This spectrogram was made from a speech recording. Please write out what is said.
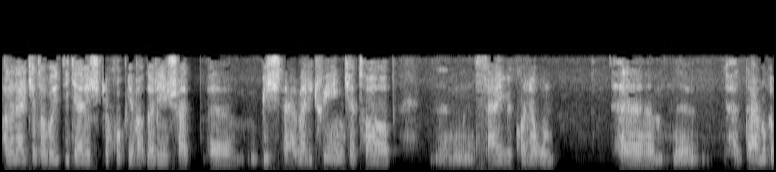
حالا در کتاب های دیگرش که خب یه مقداری شاید بیشتر. ولی توی این کتاب سعی می‌کنه اون در واقع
